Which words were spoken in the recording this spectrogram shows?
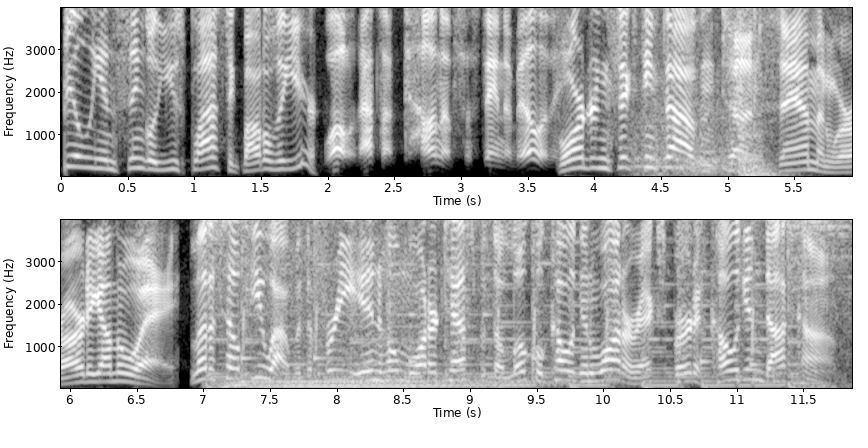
billion single use plastic bottles a year. Whoa, that's a ton of sustainability. 416,000 tons, Sam, and we're already on the way. Let us help you out with a free in home water test with the local Culligan water expert at Culligan.com.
